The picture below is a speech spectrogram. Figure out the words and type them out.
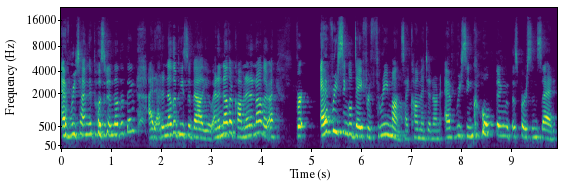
Every time they posted another thing, I'd add another piece of value and another comment and another. For every single day for three months, I commented on every single thing that this person said.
